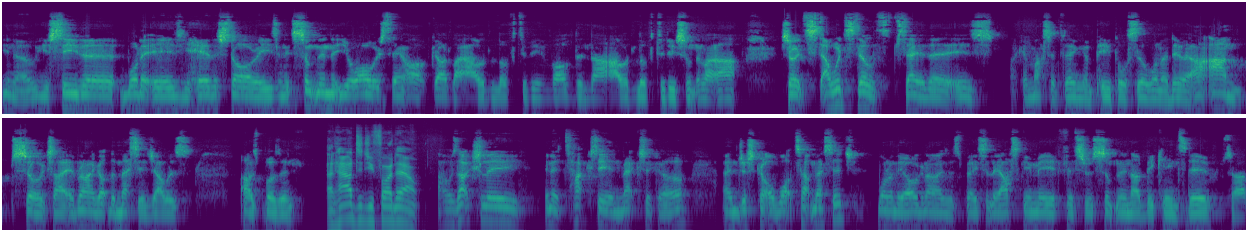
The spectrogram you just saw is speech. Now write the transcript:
you know you see the what it is, you hear the stories, and it's something that you always think, oh God, like I would love to be involved in that. I would love to do something like that. So it's I would still say that it is like a massive thing, and people still want to do it. I, I'm so excited. When I got the message, I was I was buzzing. And how did you find out? I was actually in a taxi in Mexico and just got a WhatsApp message. One of the organisers basically asking me if this was something I'd be keen to do. So I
